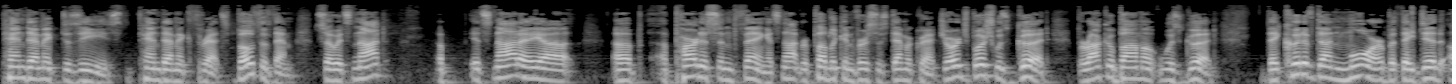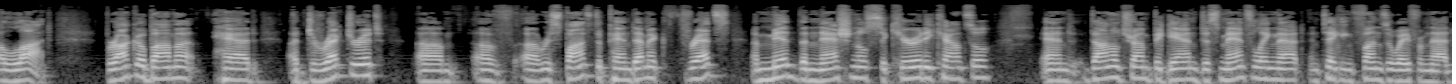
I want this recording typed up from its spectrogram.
pandemic disease, pandemic threats, both of them. So it's not a, it's not a, uh, a, a, partisan thing. It's not Republican versus Democrat. George Bush was good. Barack Obama was good. They could have done more, but they did a lot. Barack Obama had a directorate um, of uh, response to pandemic threats amid the National Security Council, and Donald Trump began dismantling that and taking funds away from that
